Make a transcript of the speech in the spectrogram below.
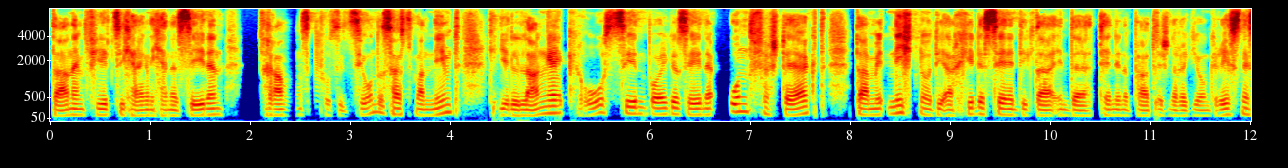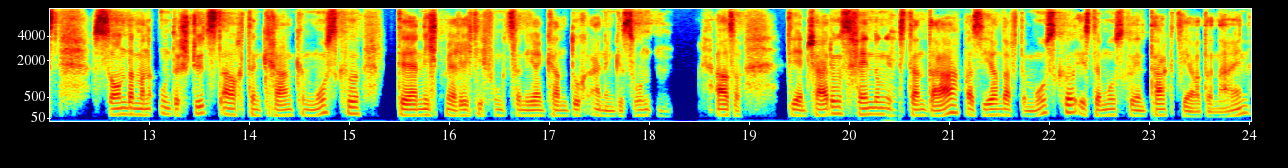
dann empfiehlt sich eigentlich eine Sehnen Transposition. Das heißt, man nimmt die lange Großzehenbeugersehne und verstärkt damit nicht nur die Achillessehne, die da in der tendinopathischen Region gerissen ist, sondern man unterstützt auch den kranken Muskel, der nicht mehr richtig funktionieren kann, durch einen gesunden. Also die Entscheidungsfindung ist dann da, basierend auf dem Muskel. Ist der Muskel intakt, ja oder nein?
